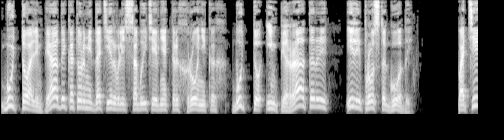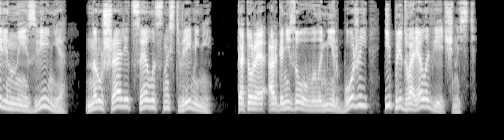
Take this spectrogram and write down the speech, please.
Будь то Олимпиады, которыми датировались события в некоторых хрониках, будь то императоры или просто годы. Потерянные звенья нарушали целостность времени, которая организовывала мир Божий и предваряла вечность.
